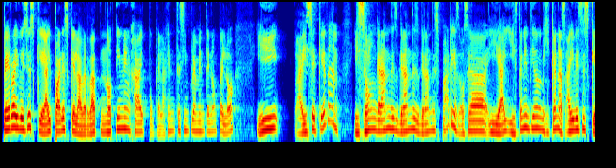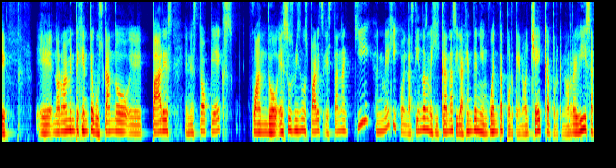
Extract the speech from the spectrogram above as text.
Pero hay veces que hay pares que la verdad no tienen hype porque la gente simplemente no peló y ahí se quedan. Y son grandes, grandes, grandes pares. O sea, y, hay, y están en tiendas mexicanas. Hay veces que eh, normalmente gente buscando eh, pares en StockX cuando esos mismos pares están aquí en México, en las tiendas mexicanas y la gente ni en cuenta porque no checa, porque no revisa.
